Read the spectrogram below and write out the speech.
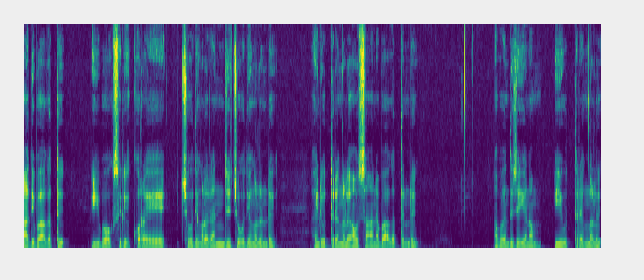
ആദ്യ ഭാഗത്ത് ഈ ബോക്സിൽ കുറേ ചോദ്യങ്ങൾ ഒരു അഞ്ച് ചോദ്യങ്ങളുണ്ട്. അതിന്റെ ഉത്തരങ്ങൾ അവസാന ഭാഗത്തുണ്ട്. അപ്പോൾ എന്ത് ചെയ്യണം? ഈ ഉത്തരങ്ങൾ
